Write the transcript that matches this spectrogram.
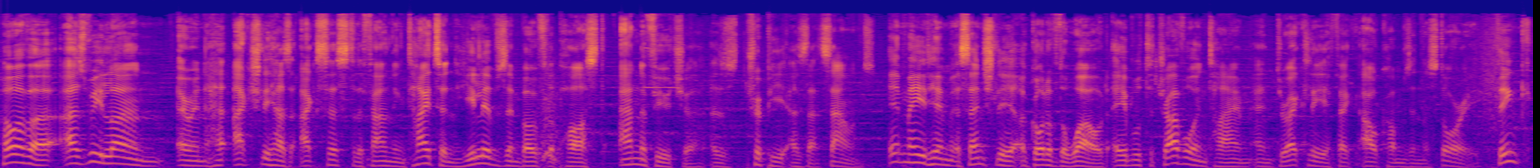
However, as we learn Eren ha actually has access to the founding titan, he lives in both the past and the future, as trippy as that sounds. It made him essentially a god of the world, able to travel in time and directly affect outcomes in the story. Think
